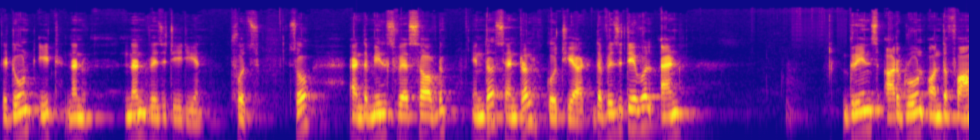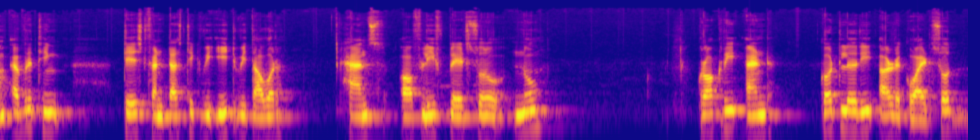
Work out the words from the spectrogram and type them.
They don't eat non non vegetarian foods. So and the meals were served in the central courtyard. The vegetable and grains are grown on the farm. Everything tastes fantastic. We eat with our hands of leaf plates. So no crockery and cutlery are required. So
